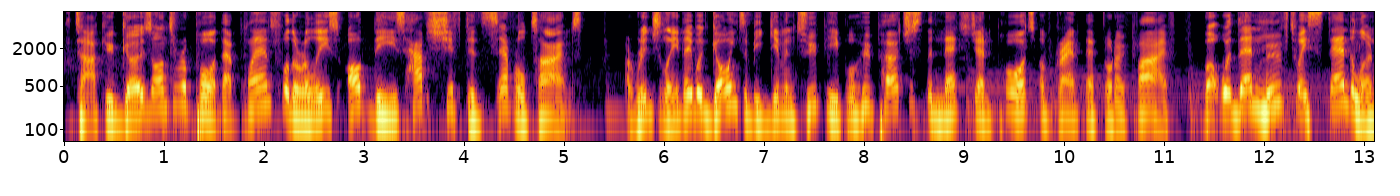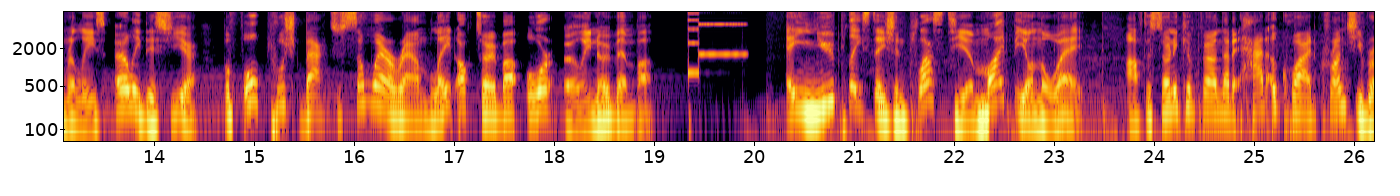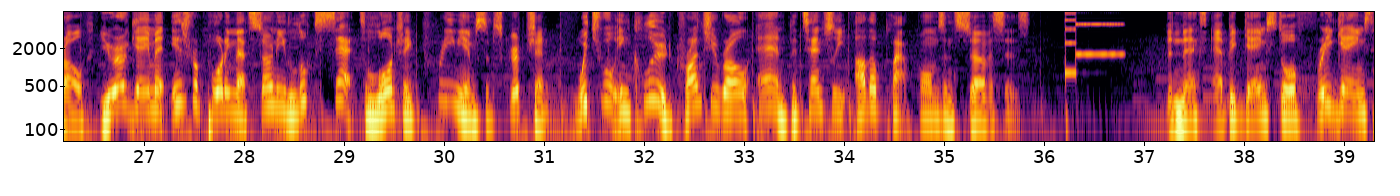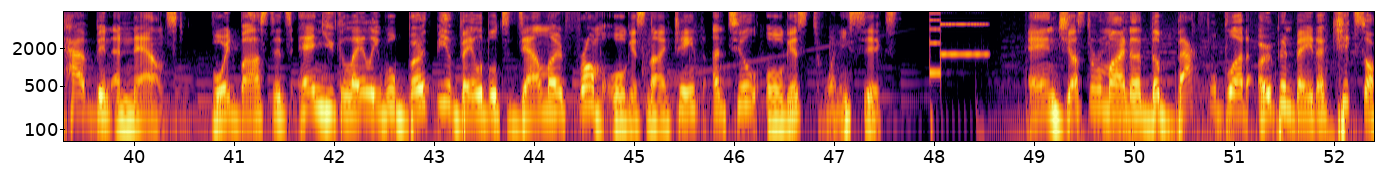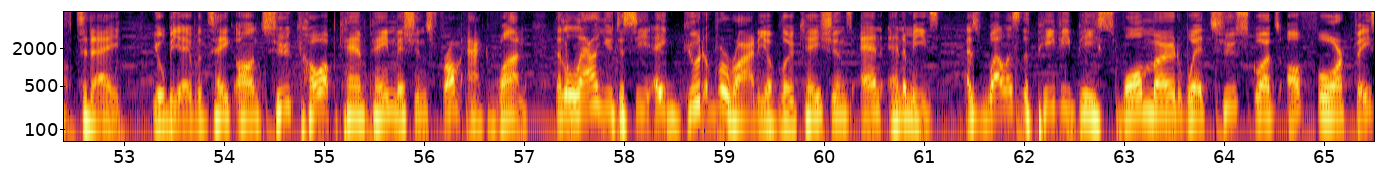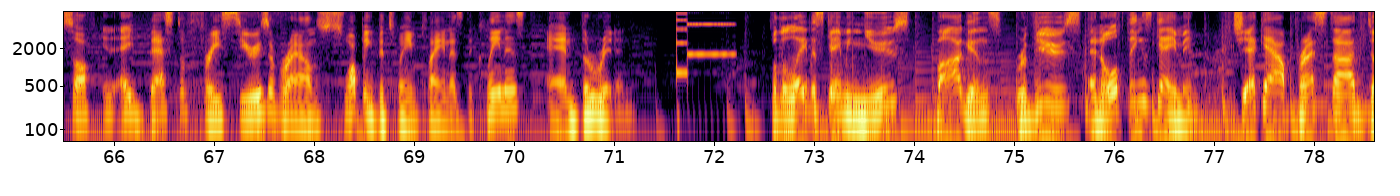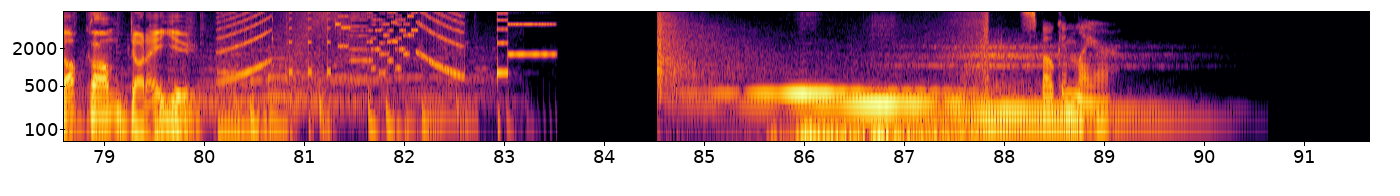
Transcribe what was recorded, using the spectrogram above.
Kotaku goes on to report that plans for the release of these have shifted several times. Originally, they were going to be given to people who purchased the next gen ports of Grand Theft Auto 5, but were then moved to a standalone release early this year before pushed back to somewhere around late October or early November. A new PlayStation Plus tier might be on the way, after Sony confirmed that it had acquired Crunchyroll, Eurogamer is reporting that Sony looks set to launch a premium subscription, which will include Crunchyroll and potentially other platforms and services. The next Epic Game Store free games have been announced. Void Bastards and Yooka-Laylee will both be available to download from August 19th until August 26th. And just a reminder, the Back 4 Blood open beta kicks off today. You'll be able to take on two co op campaign missions from Act 1 that allow you to see a good variety of locations and enemies, as well as the PvP Swarm mode where two squads of four face off in a best of three series of rounds, swapping between playing as the cleaners and the ridden. For the latest gaming news, bargains, reviews, and all things gaming, check out pressstart.com.au. Spoken SpokenLayer.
